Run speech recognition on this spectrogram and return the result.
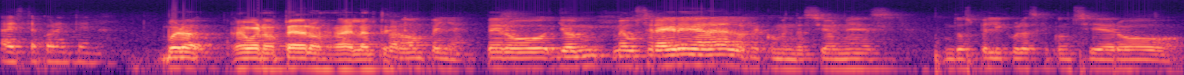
a esta cuarentena. Bueno, ah, bueno, Pedro, adelante. Perdón, Peña, pero yo me gustaría agregar a las recomendaciones dos películas que considero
